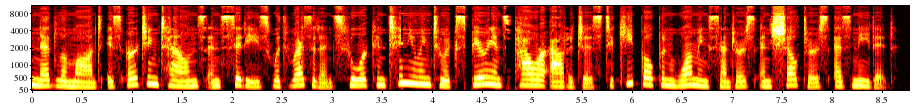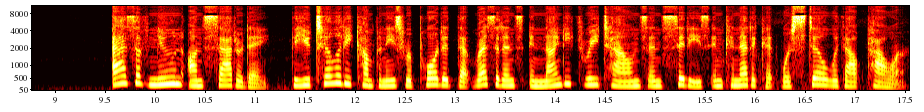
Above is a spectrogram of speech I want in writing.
Ned Lamont is urging towns and cities with residents who are continuing to experience power outages to keep open warming centers and shelters as needed. As of noon on Saturday, the utility companies reported that residents in 93 towns and cities in Connecticut were still without power.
